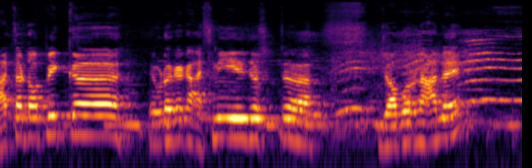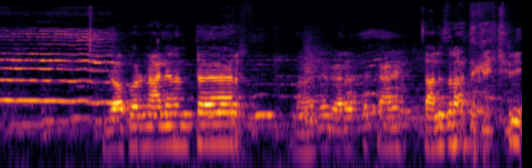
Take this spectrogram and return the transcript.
आजचा टॉपिक एवढं काय खास जस्ट जॉबवरून आलोय. जॉबवरून आल्यानंतर माझ्या घरात तर काय चालूच राहतं काहीतरी.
